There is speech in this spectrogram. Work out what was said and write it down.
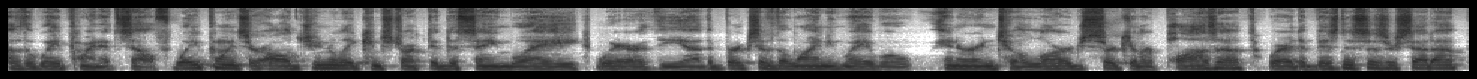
of the waypoint itself. Waypoints are all generally constructed the same way, where the uh, the bricks of the winding way will enter into a large circular plaza where the businesses are set up.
